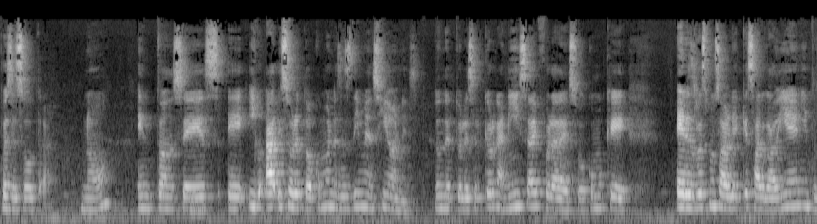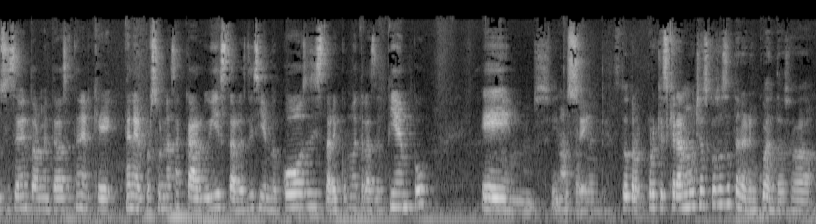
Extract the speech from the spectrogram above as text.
pues es otra, ¿no? Entonces, eh, y, ah, y sobre todo como en esas dimensiones, donde tú eres el que organiza y fuera de eso como que eres responsable de que salga bien y entonces eventualmente vas a tener que tener personas a cargo y estarles diciendo cosas y estar ahí como detrás del tiempo. Eh, Sí, no sé. Total- porque es que eran muchas cosas a tener en cuenta, o sea,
